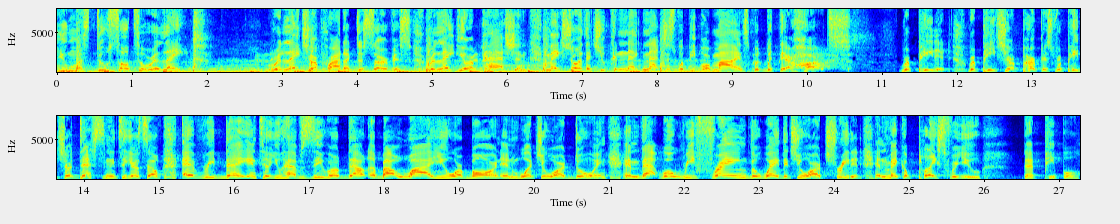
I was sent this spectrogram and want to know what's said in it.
you must do so to relate. Relate your product or service. Relate your passion. Make sure that you connect not just with people's minds, but with their hearts. Repeat it. Repeat your purpose. Repeat your destiny to yourself every day until you have zero doubt about why you were born and what you are doing. And that will reframe the way that you are treated and make a place for you that people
